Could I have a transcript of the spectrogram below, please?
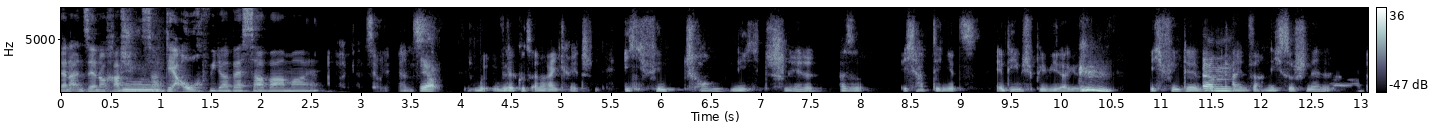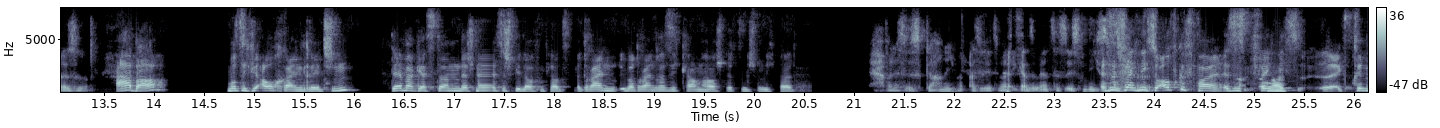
Dann hatten sie ja noch Rashica, Mhm. der auch wieder besser war mal. Ganz im Ernst. Ja. Ich will da kurz einmal reingrätschen. Ich finde Chong nicht schnell. Also, ich habe den jetzt in dem Spiel wieder gesehen. Ich finde, der wirkt Ähm, einfach nicht so schnell. Also, Aber, muss ich auch reingrätschen, der war gestern der schnellste Spieler auf dem Platz mit rein, über 33 km/h Spitzengeschwindigkeit. ja, aber das ist gar nicht, also jetzt mal ganz im Ernst, das ist nicht Es ist vielleicht nicht so aufgefallen, es ist vielleicht nicht so, äh, extrem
